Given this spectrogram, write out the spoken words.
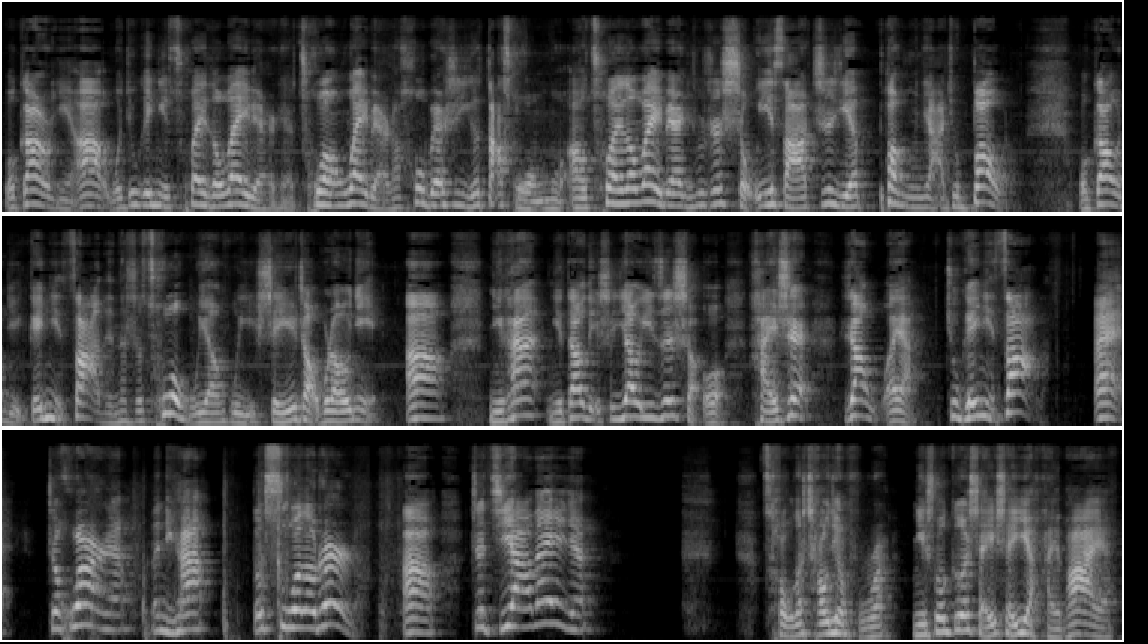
我告诉你啊，我就给你踹到外边去，窗外边，它后边是一个大窗户啊，踹到外边，你说这手一撒，直接砰家就爆了。我告诉你，给你炸的那是挫骨扬灰，谁也找不着你啊！你看你到底是要一只手，还是让我呀就给你炸了？哎。这话呢？那你看都说到这儿了啊！这家代呢，瞅着曹景福，你说搁谁谁也害怕呀。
